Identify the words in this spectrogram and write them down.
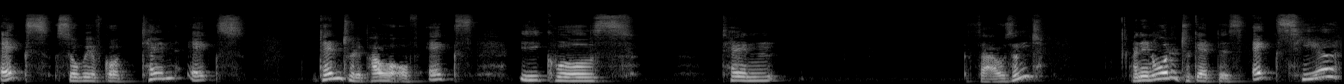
x, so we've got 10x, 10 to the power of x equals 10,000. And in order to get this x here,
